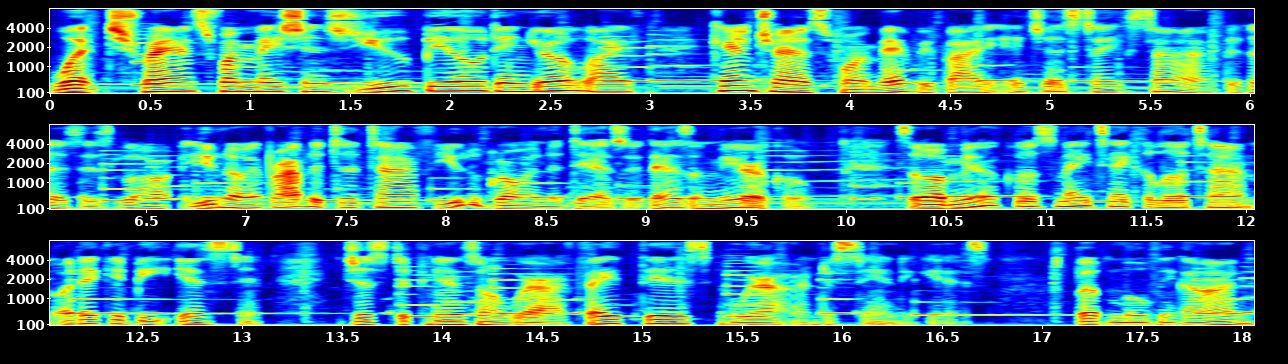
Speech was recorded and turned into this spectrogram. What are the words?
What transformations you build in your life can transform everybody. It just takes time because it's long. You know, it probably took time for you to grow in the desert. That's a miracle. So miracles may take a little time or they could be instant. It just depends on where our faith is and where our understanding is. But moving on,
